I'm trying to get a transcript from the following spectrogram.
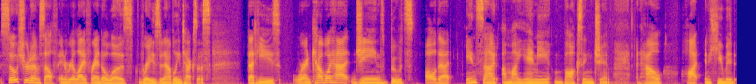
so true to himself. In real life, Randall was raised in Abilene, Texas, that he's wearing cowboy hat, jeans, boots, all that inside a Miami boxing gym. And how hot and humid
